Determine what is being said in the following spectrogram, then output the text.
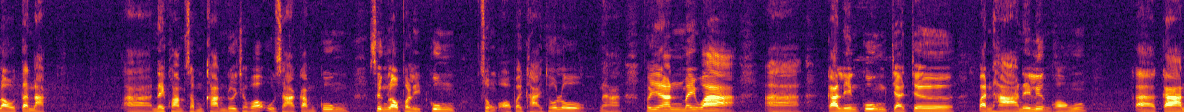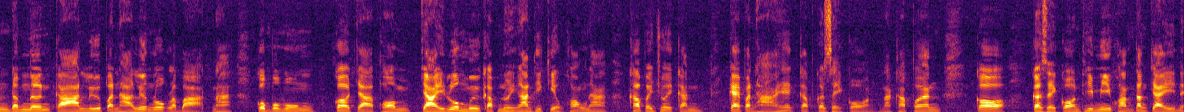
เราตระหนัก ในความสำคัญโดยเฉพาะอุตสาหกรรมกุ้ง ซึ่งเราผลิตกุ้งส่งออกไปขายทั่วโลกนะเพราะฉะนั้นไม่ว่าการเลี้ยงกุ้งจะเจอปัญหาในเรื่องของ การดำเนินการหรือปัญหาเรื่องโรคระบาดนะกรมประมงก็จะพร้อมใจร่วมมือกับหน่วยงานที่เกี่ยวข้องนะ เข้าไปช่วยกันแก้ปัญหาให้กับเกษตรกรนะครับ เพราะฉะนั้นก็เกษตรกรที่มีความตั้งใจใน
